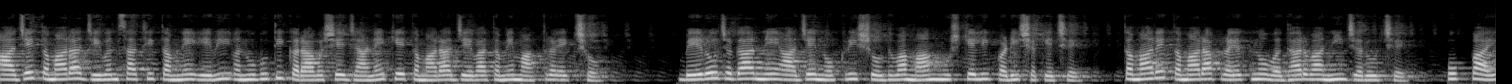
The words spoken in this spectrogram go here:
આજે તમારા જીવનસાથી તમને એવી અનુભૂતિ કરાવશે જાણે કે તમારા જેવા તમે માત્ર એક છો. બેરોજગારને આજે નોકરી શોધવા માંગ મુશ્કેલી પડી શકે છે. તમારે તમારા પ્રયત્નો વધારવાની જરૂર છે. ઉપાય,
